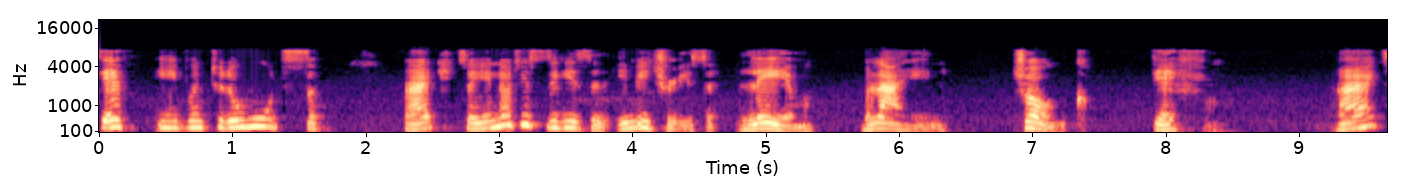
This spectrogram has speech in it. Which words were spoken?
deaf even to the roots, right? So you notice these imageries, lame, blind, drunk, deaf, right?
